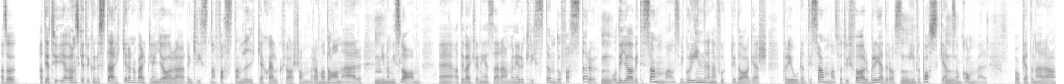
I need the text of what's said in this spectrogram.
Alltså att jag, jag önskar att vi kunde stärka den och verkligen göra den kristna fastan lika självklar som Ramadan är mm. inom Islam. Eh, att det verkligen är så här, men är du kristen då fastar du. Mm. Och det gör vi tillsammans. Vi går in i den här 40 dagars perioden tillsammans för att vi förbereder oss mm. inför påsken mm. som kommer. Och att den här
